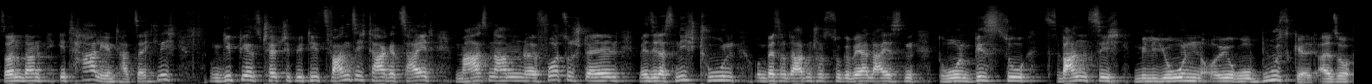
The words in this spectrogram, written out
sondern Italien tatsächlich und gibt jetzt ChatGPT 20 Tage Zeit, Maßnahmen äh, vorzustellen. Wenn sie das nicht tun, um besseren Datenschutz zu gewährleisten, drohen bis zu 20 Millionen Euro Bußgeld. Also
